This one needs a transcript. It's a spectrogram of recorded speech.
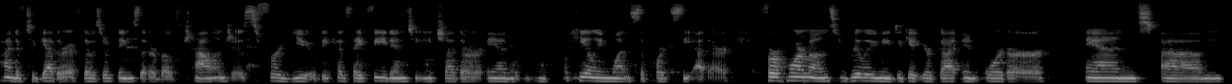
kind of together if those are things that are both challenges for you because they feed into each other and healing one supports the other. For hormones, you really need to get your gut in order and um,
